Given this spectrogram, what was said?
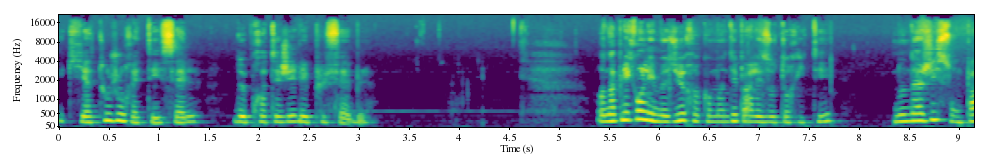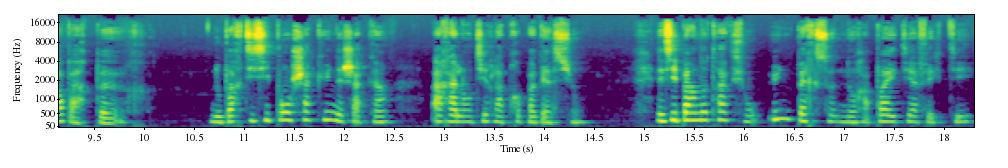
et qui a toujours été celle de protéger les plus faibles. En appliquant les mesures recommandées par les autorités, nous n'agissons pas par peur. Nous participons chacune et chacun à ralentir la propagation. Et si par notre action une personne n'aura pas été affectée,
